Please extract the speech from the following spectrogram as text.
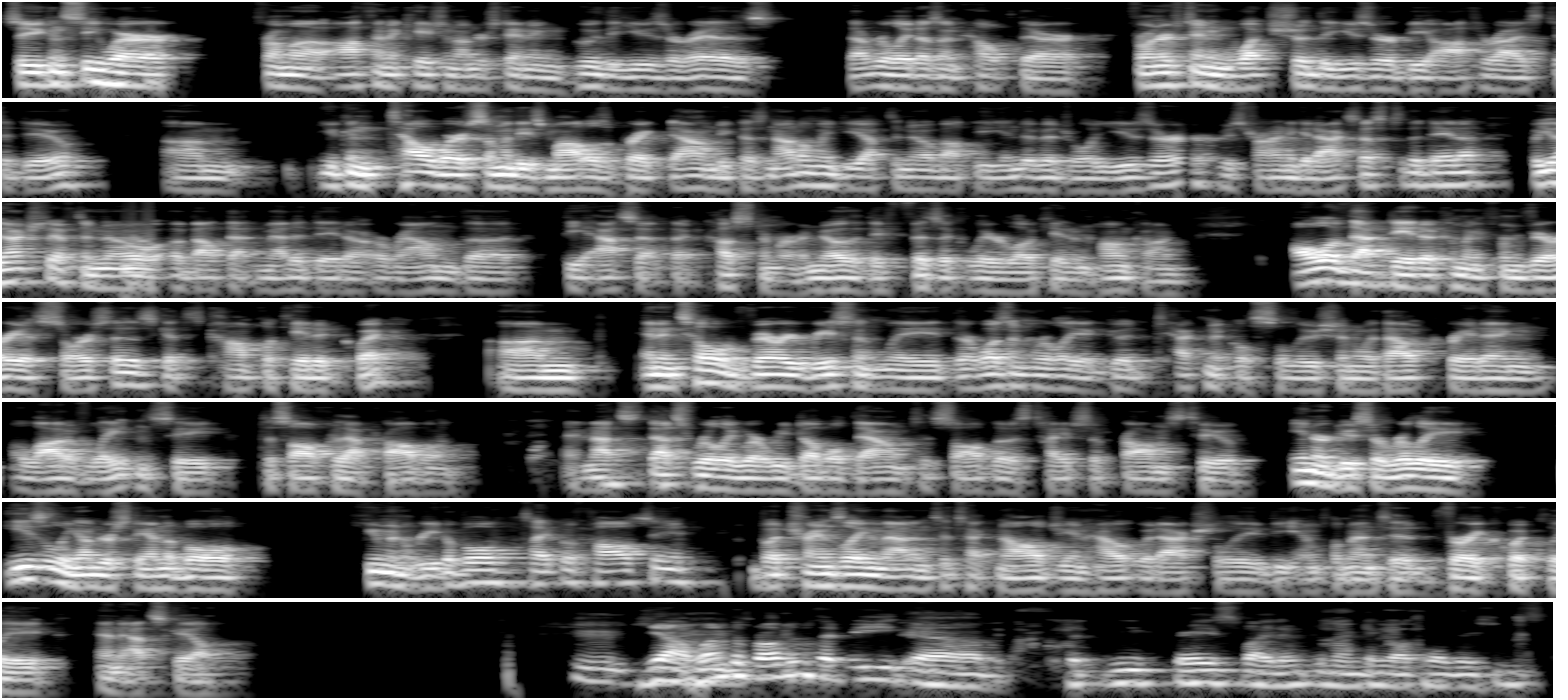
So you can see where, from an authentication understanding who the user is, that really doesn't help there. For understanding what should the user be authorized to do, um, you can tell where some of these models break down because not only do you have to know about the individual user who's trying to get access to the data, but you actually have to know about that metadata around the, the asset, that customer, and know that they physically are located in Hong Kong. All of that data coming from various sources gets complicated quick. Um, and until very recently, there wasn't really a good technical solution without creating a lot of latency to solve for that problem. And that's that's really where we doubled down to solve those types of problems to introduce a really easily understandable, human readable type of policy, but translating that into technology and how it would actually be implemented very quickly and at scale. Hmm. Yeah, one of the problems that we uh, that we face while implementing authorizations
